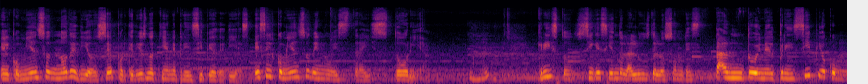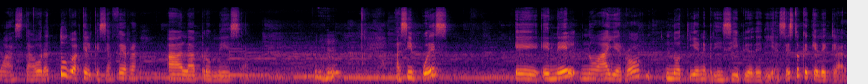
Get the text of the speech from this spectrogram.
El comienzo no de Dios, ¿eh? porque Dios no tiene principio de días, es el comienzo de nuestra historia. Cristo sigue siendo la luz de los hombres, tanto en el principio como hasta ahora, todo aquel que se aferra a la promesa. Así pues, eh, en Él no hay error, no tiene principio de días. Esto que quede claro,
